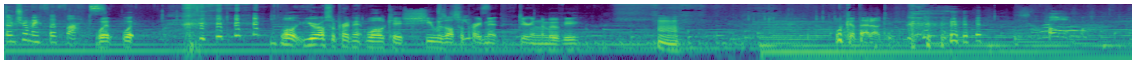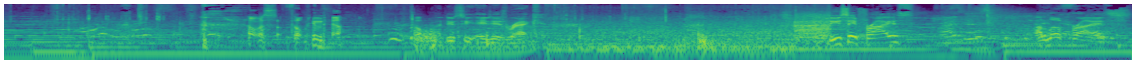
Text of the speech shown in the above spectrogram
Don't show my flip flops. What? What? well, you're also pregnant. Well, okay, she was also She was- pregnant during the movie. Hmm. We'll cut that out too. oh. I must stop filming now. Oh, I do see AJ's wreck. Do you say fries? I love fries.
